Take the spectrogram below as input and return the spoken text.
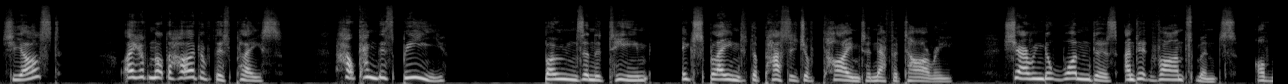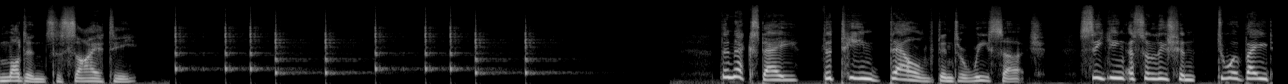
she asked. I have not heard of this place. How can this be? Bones and the team explained the passage of time to Nefertari, sharing the wonders and advancements of modern society. The next day, the team delved into research, seeking a solution to evade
